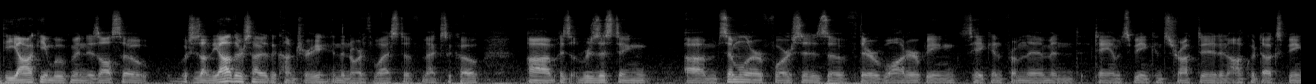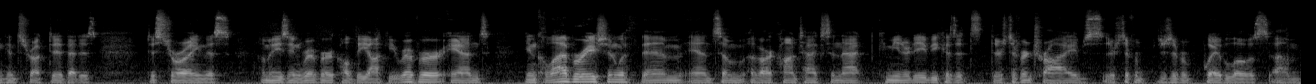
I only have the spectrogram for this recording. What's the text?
the Yaqui movement is also which is on the other side of the country in the northwest of Mexico um, is resisting um, similar forces of their water being taken from them and dams being constructed and aqueducts being constructed that is destroying this amazing river called the Yaqui River, and in collaboration with them and some of our contacts in that community, because it's there's different tribes, there's different there's different pueblos um,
